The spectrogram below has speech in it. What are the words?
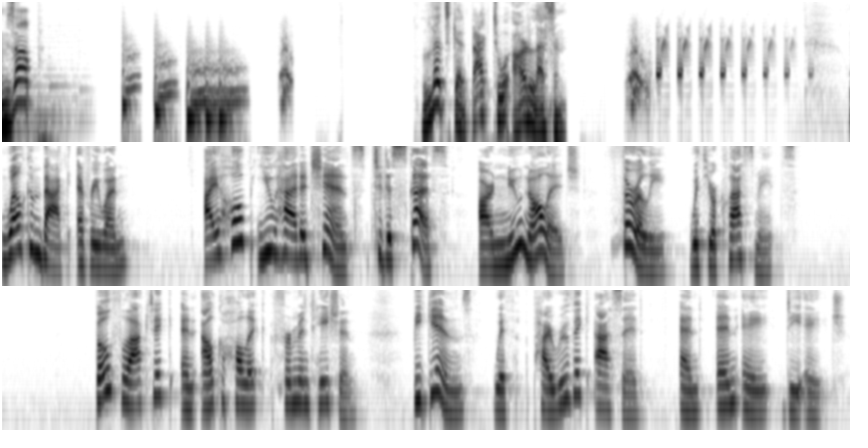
Time's up. Let's get back to our lesson. Welcome back, everyone. I hope you had a chance to discuss our new knowledge thoroughly with your classmates. Both lactic and alcoholic fermentation begins with pyruvic acid and NADH.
